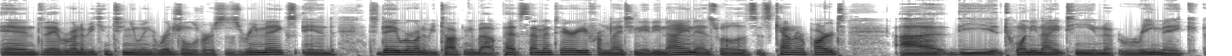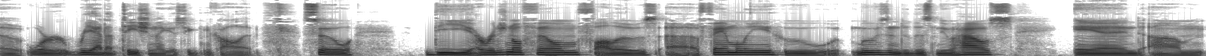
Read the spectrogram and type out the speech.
And today we're going to be continuing originals versus remakes. And today we're going to be talking about Pet Sematary from 1989 as well as its counterpart, uh, the 2019 remake uh, or readaptation, I guess you can call it. So the original film follows a family who moves into this new house and um,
